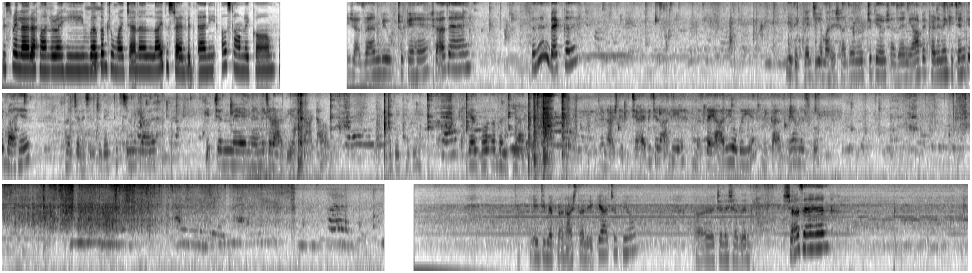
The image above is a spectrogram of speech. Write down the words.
बिसमीम welcome to my channel lifestyle with Annie अस्सलाम वालेकुम शाहजहान भी उठ चुके हैं। शाहजहान शाहजहान बैक करें। ये देखते जी हमारे शाहजहान उठ चुके हैं शाहजहान यहाँ पे खड़े हैं किचन के बाहर। और चले चलते देखते किचन में क्या हो रहा है। किचन में मैंने चढ़ा दिया पराठा। देखें जी। गैस बहुत ज़्यादा हल्की आ रही है। नाश्ते की चाय भी चढ़ा दी है। बस तैयार ही हो गई है। निकालते हैं हम इसको। ये जी मैं अपना नाश्ता लेके आ चुकी हूँ। और चले शाहजैन। शाहजैन!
